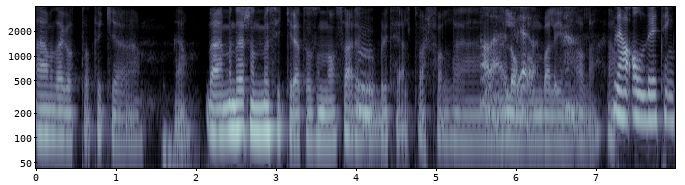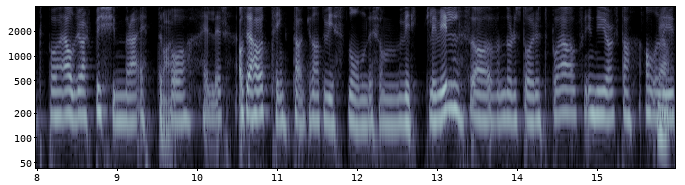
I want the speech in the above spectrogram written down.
Nei, men det er godt at ikke ja. Det er, men det er sånn med sikkerhet og sånn nå, så er det jo Mm. blitt helt, i hvert fall eh, Ja, er- London, Berlin, alle. Men jeg har aldri tenkt på, jeg har aldri vært bekymra etterpå heller. Altså jeg har jo tenkt tanken at hvis noen liksom virkelig vil, så når du står ute på, ja, i New York da, alle Ja. de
